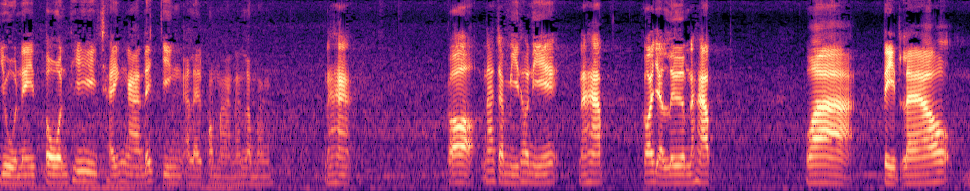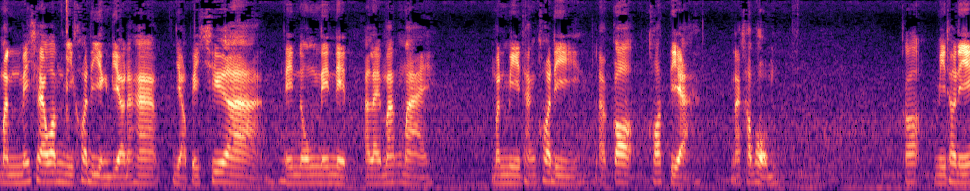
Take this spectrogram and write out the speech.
อยู่ในโซนที่ใช้งานได้จริงอะไรประมาณนั้นละมั้งนะฮะก็น่าจะมีเท่านี้นะครับ ก็อย่าลืมนะครับ ว่าติดแล้วมันไม่ใช่ว่ามีข้อดีอย่างเดียวนะฮะอย่าไปเชื่อในนงในเน็ตอะไรมากมาย มันมีทั้งข้อดีแล้วก็ข้อเสียนะครับผม ก็มีเท่านี้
